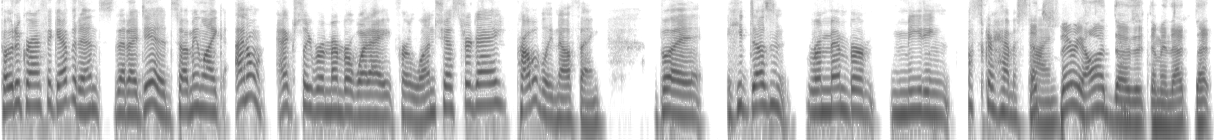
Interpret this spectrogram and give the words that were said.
photographic evidence that I did. So, I mean, like, I don't actually remember what I ate for lunch yesterday, probably nothing, but he doesn't remember meeting Oscar Hammerstein. It's very odd though that I mean that that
